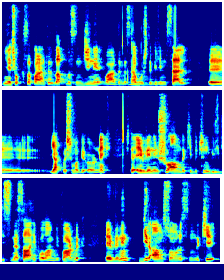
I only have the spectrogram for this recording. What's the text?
yine çok kısa parantez Laplace'ın cini vardır. Mesela hı. bu işte bilimsel e, yaklaşıma bir örnek. İşte evrenin şu andaki bütün bilgisine sahip olan bir varlık evrenin bir an sonrasındaki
